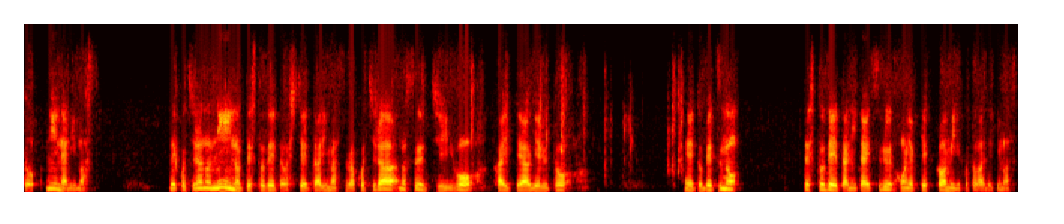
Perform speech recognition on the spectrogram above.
トになります。で、こちらの任意のテストデータを指定とありますが、こちらの数値を書いてあげると、えー、と別のテストデータに対する翻訳結果を見ることができます。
